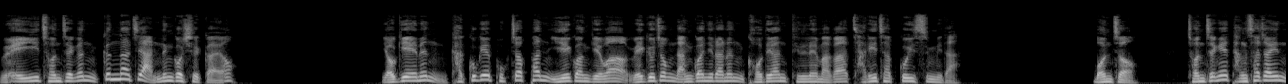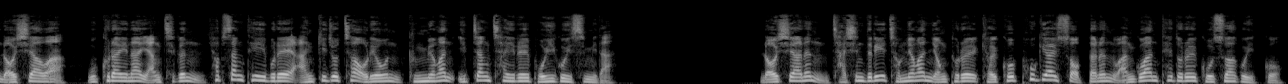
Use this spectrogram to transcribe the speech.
왜 이 전쟁은 끝나지 않는 것일까요? 여기에는 각국의 복잡한 이해관계와 외교적 난관이라는 거대한 딜레마가 자리 잡고 있습니다. 먼저, 전쟁의 당사자인 러시아와 우크라이나 양측은 협상 테이블에 앉기조차 어려운 극명한 입장 차이를 보이고 있습니다. 러시아는 자신들이 점령한 영토를 결코 포기할 수 없다는 완고한 태도를 고수하고 있고,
